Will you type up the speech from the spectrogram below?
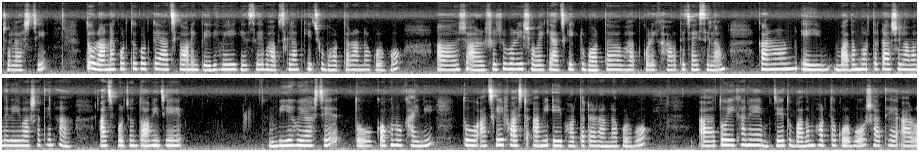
চলে আসছি। তো রান্না করতে করতে আজকে অনেক দেরি হয়ে গেছে। ভাবছিলাম কিছু ভর্তা রান্না করব। আর শ্বশুরবাড়ির সবাইকে আজকে একটু ভর্তা, ভাত করে খাওয়াতে চাইছিলাম। কারণ এই বাদাম ভর্তাটা আসলে আমাদের এই বাসাতে না, আজ পর্যন্ত আমি যে বিয়ে হয়ে আসছে, তো কখনো খাইনি। তো আজকেই ফার্স্ট আমি এই ভর্তাটা রান্না করব। তো এখানে যেহেতু বাদাম ভর্তা করব, সাথে আরও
